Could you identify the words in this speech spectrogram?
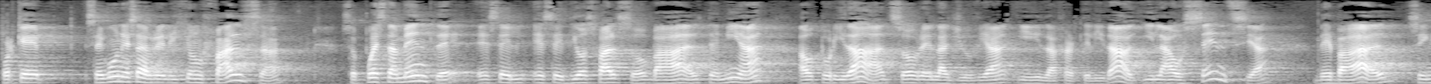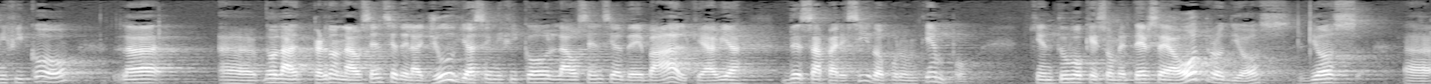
Porque según esa religión falsa, supuestamente ese, ese Dios falso, Baal, tenía autoridad sobre la lluvia y la fertilidad. Y la ausencia de Baal significó la, eh, la, perdón, la ausencia de la lluvia significó la ausencia de Baal, que había desaparecido por un tiempo, quien tuvo que someterse a otro Dios, Dios eh,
